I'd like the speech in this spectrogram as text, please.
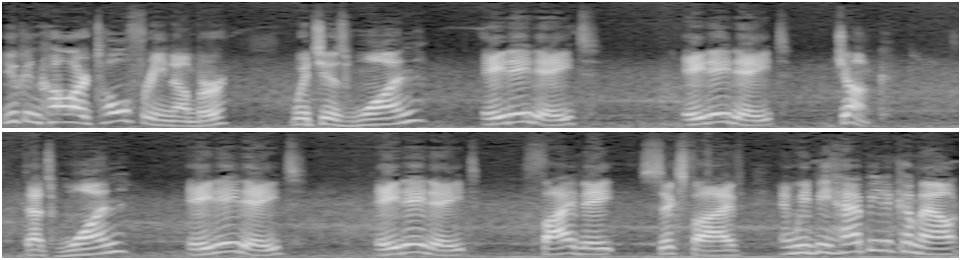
you can call our toll-free number, which is 1-888-888-JUNK. That's 1-888-888-5865, and we'd be happy to come out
